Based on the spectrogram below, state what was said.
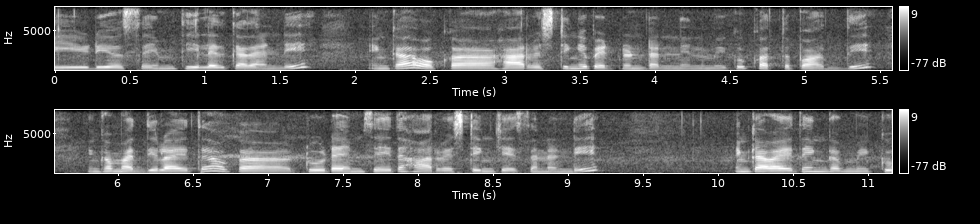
వీడియోస్ ఏమి తీయలేదు కదండి. ఇంకా ఒక హార్వెస్టింగే పెట్టుంటాను నేను మీకు కొత్త పాద్ది ఇంకా మధ్యలో అయితే ఒక టూ టైమ్స్ అయితే హార్వెస్టింగ్ చేశానండి. ఇంకా అవైతే ఇంకా మీకు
